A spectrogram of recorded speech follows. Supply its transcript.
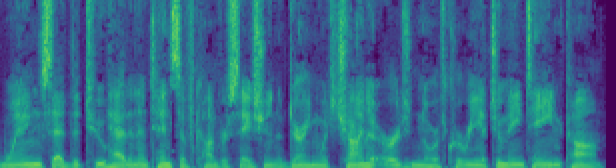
Wang said the two had an intensive conversation during which China urged North Korea to maintain calm.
